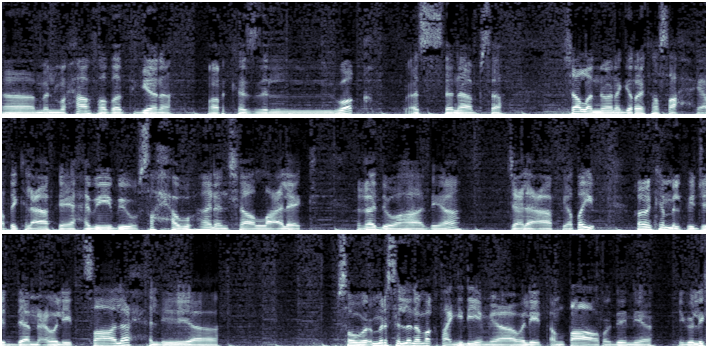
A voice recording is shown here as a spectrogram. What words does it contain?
آه من محافظة قنا مركز الوقف السنابسة. ان شاء الله إنه أنا قريتها صح. يعطيك العافية يا حبيبي وصحه وهنا إن شاء الله عليك. غدوة هذه ها؟ جعل عافيه طيب خلينا نكمل في جدة مع وليد صالح اللي آه، مصور مرسل لنا مقطع قديم يا وليد. أمطار ودنيا. يقول لك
